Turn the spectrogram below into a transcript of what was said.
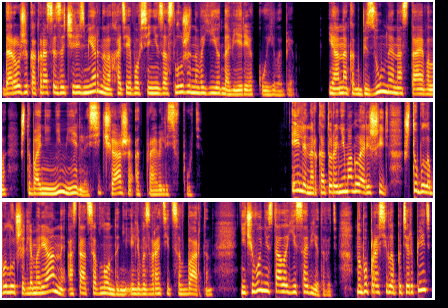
дороже как раз из-за чрезмерного, хотя и вовсе не заслуженного ее доверия к Уиллобе. И она как безумная настаивала, чтобы они немедля, сейчас же отправились в путь. Элинор, которая не могла решить, что было бы лучше для Марианны, остаться в Лондоне или возвратиться в Бартон, ничего не стала ей советовать, но попросила потерпеть,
